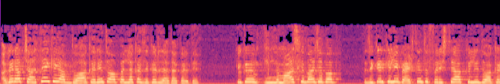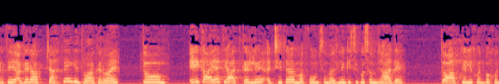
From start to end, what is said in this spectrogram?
اگر آپ چاہتے ہیں کہ آپ دعا کریں تو آپ اللہ کا ذکر زیادہ کر دیں۔ کیونکہ نماز کے بعد جب آپ ذکر کے لیے بیٹھتے ہیں تو فرشتے آپ کے لیے دعا کرتے ہیں۔ اگر آپ چاہتے ہیں کہ دعا کروائیں تو ایک آیت یاد کر لیں، اچھی طرح مفہوم سمجھ لیں، کسی کو سمجھا دیں۔ تو آپ کے لیے خود بخود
